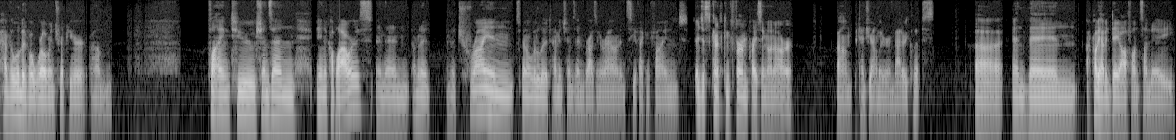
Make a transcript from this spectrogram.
have a little bit of a whirlwind trip here, um, flying to Shenzhen in a couple hours, and then I'm gonna I'm gonna try and spend a little bit of time in Shenzhen browsing around and see if I can find uh, just kind of confirm pricing on our um, potentiometer and battery clips. Uh, and then I probably have a day off on Sunday.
